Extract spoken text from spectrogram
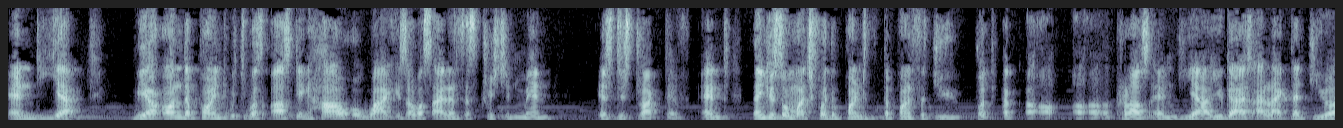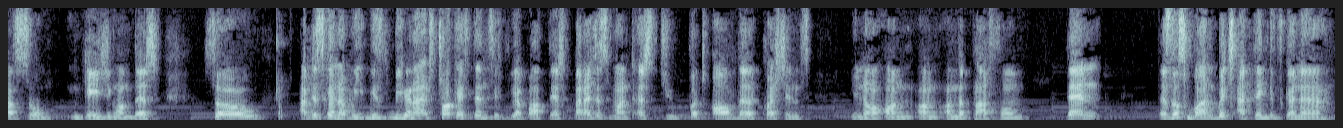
and yeah, we are on the point which was asking how or why is our silence as Christian men is destructive. And thank you so much for the point, the points that you put across. And yeah, you guys, I like that you are so engaging on this. So I'm just gonna we we're gonna talk extensively about this, but I just want us to put all the questions, you know, on on on the platform. Then there's this one which I think is gonna,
